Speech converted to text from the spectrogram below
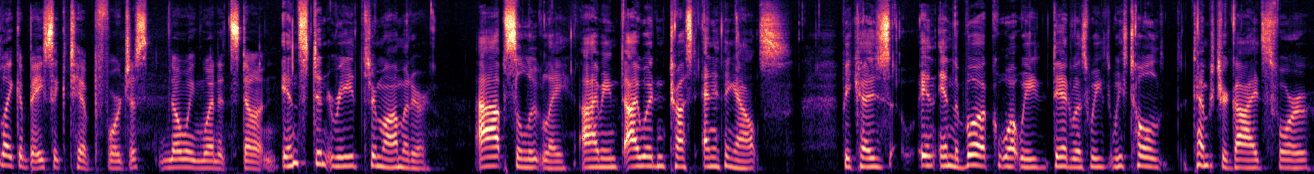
like a basic tip for just knowing when it's done? Instant read thermometer. Absolutely. I mean, I wouldn't trust anything else because in, in the book, what we did was we, we told temperature guides for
